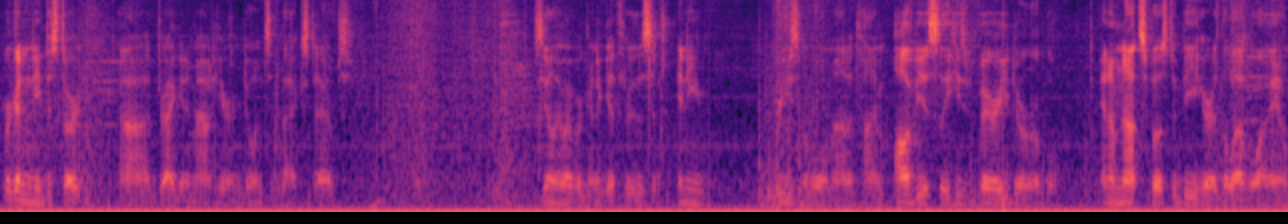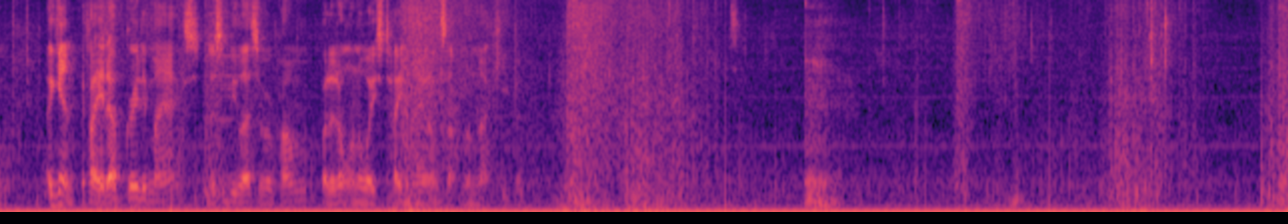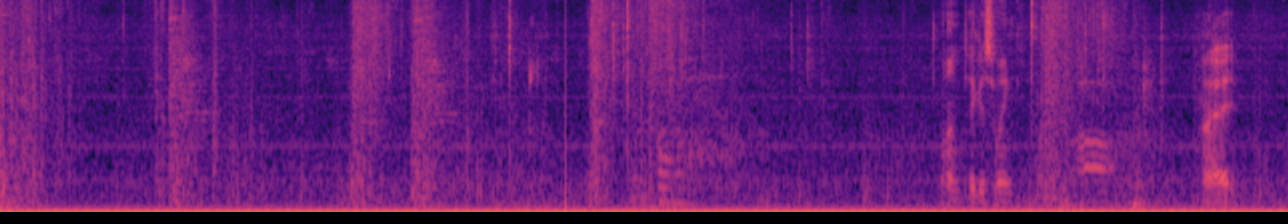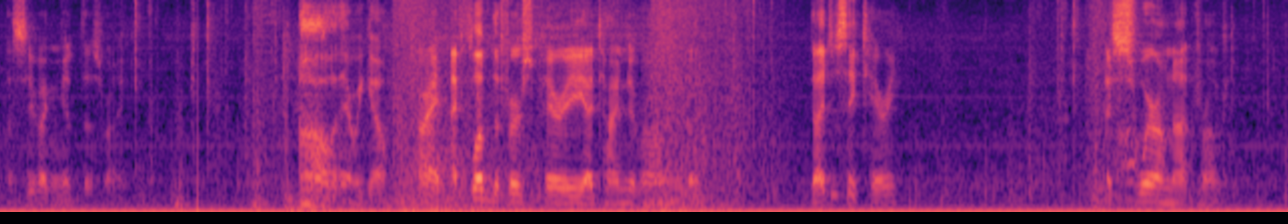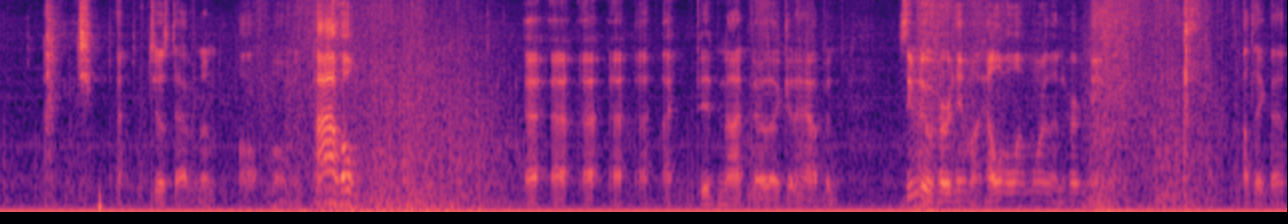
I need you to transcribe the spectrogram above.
We're gonna need to start uh, dragging him out here and doing some backstabs. It's the only way we're gonna get through this in any reasonable amount of time. Obviously, he's very durable, and I'm not supposed to be here at the level I am. Again, if I had upgraded my axe, this would be less of a problem, but I don't want to waste Titanite on something I'm not keeping. A swing. Alright. Let's see if I can get this right. Oh, there we go. Alright, I flubbed the first parry. I timed it wrong, but... Did I just say Terry? I swear I'm not drunk. I'm just having an off moment. Ow! I did not know that could happen. Seemed to have hurt him a hell of a lot more than it hurt me. I'll take that.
